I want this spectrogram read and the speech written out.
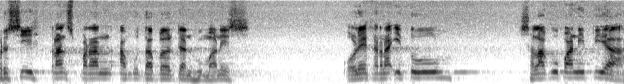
bersih, transparan, akuntabel, dan humanis. Oleh karena itu, selaku panitia,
